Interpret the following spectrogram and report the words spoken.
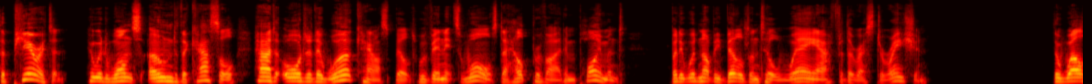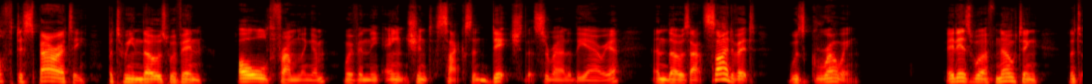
The Puritan, who had once owned the castle, had ordered a workhouse built within its walls to help provide employment, but it would not be built until way after the Restoration. The wealth disparity between those within Old Framlingham, within the ancient Saxon ditch that surrounded the area, and those outside of it, was growing. It is worth noting that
